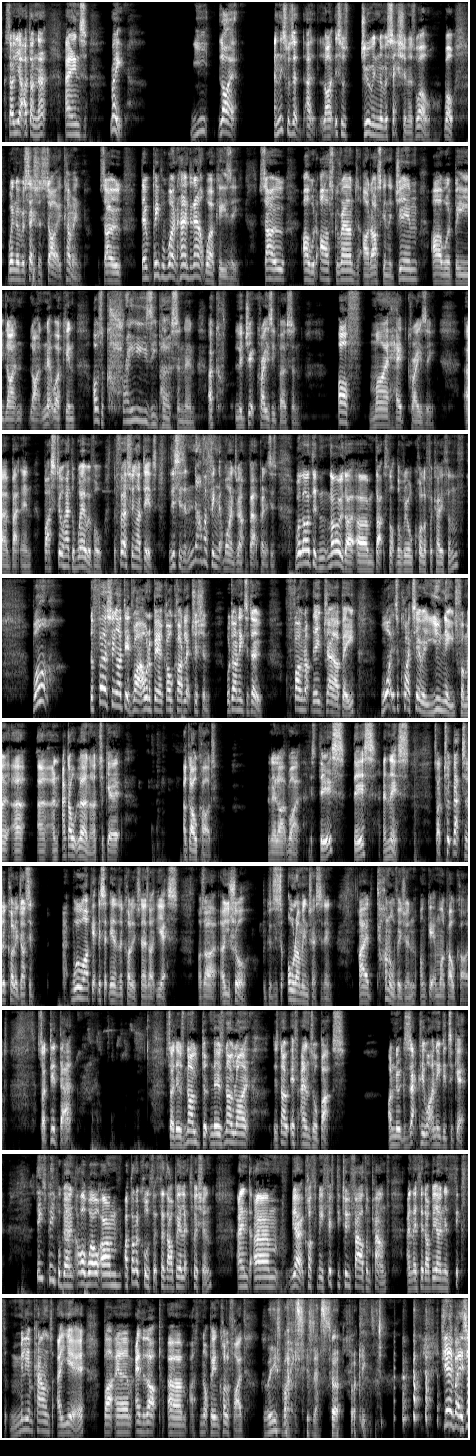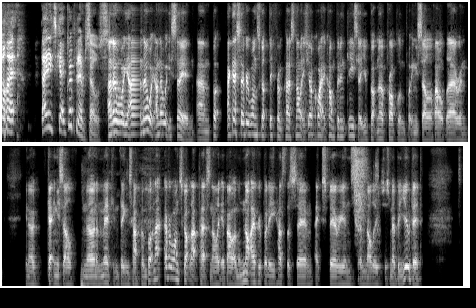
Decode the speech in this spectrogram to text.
so yeah, I've done that, and mate, you like, and this was at, at like this was during the recession as well. Well, when the recession started coming, so there people weren't handing out work easy. So I would ask around. I'd ask in the gym. I would be like like networking. I was a crazy person then, a cr- legit crazy person off my head crazy um, back then, but I still had the wherewithal. The first thing I did, this is another thing that winds me up about apprentices. Well, I didn't know that um, that's not the real qualifications. What? The first thing I did, right, I want to be a gold card electrician. What do I need to do? Phone up the JIB. What is the criteria you need from a, a, a an adult learner to get a gold card? And they're like, right, it's this, this, and this. So I took that to the college. I said, will I get this at the end of the college? And they was like, yes. I was like, are you sure? Because it's all I'm interested in. I had tunnel vision on getting my gold card. So I did that. So there's no, there's no like, there's no if, ands, or buts. I knew exactly what I needed to get. These people going, oh well, um, I've done a course that said I'll be an electrician, and um, yeah, it cost me fifty-two thousand pounds, and they said I'll be earning six million pounds a year, but um, ended up um not being qualified. These voices are so fucking. Yeah, but it's like they need to get a grip of themselves. I know what you, I know what I know what you're saying. Um, but I guess everyone's got different personalities. You're quite a confident geezer. You've got no problem putting yourself out there and you know getting yourself known and making things happen. But not everyone's got that personality about them, and not everybody has the same experience and knowledge as maybe you did.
